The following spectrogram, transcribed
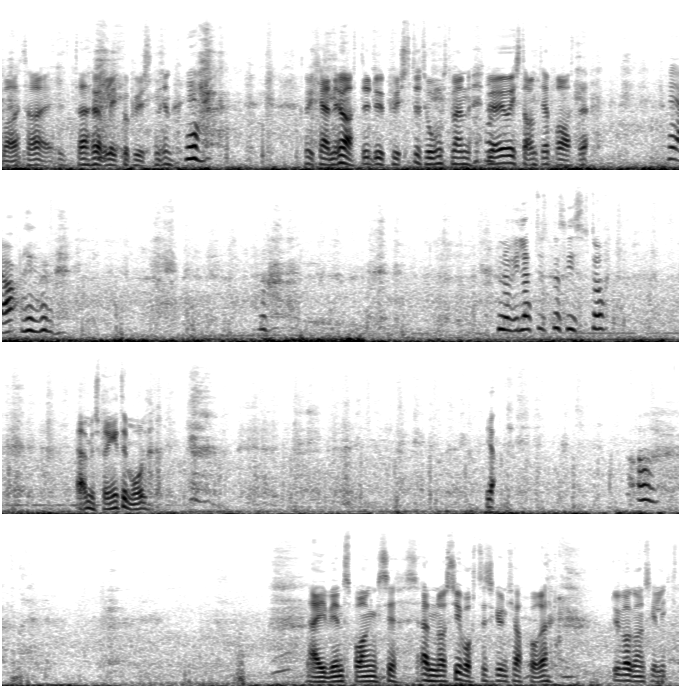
Bare ta, ta høre litt på pusten din. Ja. Du kjenner jo at du puster tungt, men du er jo i stand til å prate. Ja, jeg gjør det. Nå vil jeg at du skal si stopp. Ja, vi springer til mål. Åh. Eivind sprang enda 7-8 sekunder kjappere. Du var ganske likt.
